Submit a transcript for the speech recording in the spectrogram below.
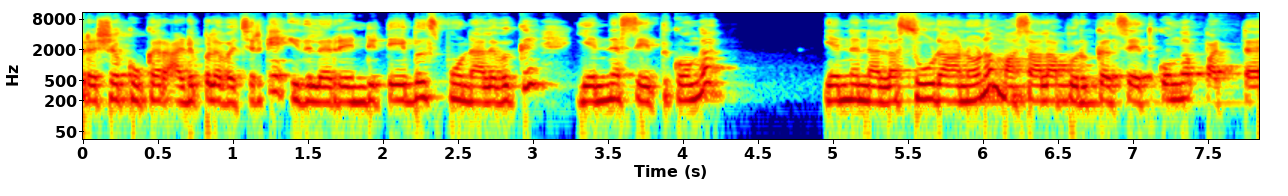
ப்ரெஷர் குக்கர் அடுப்பில் வச்சுருக்கேன். இதில் ரெண்டு டேபிள் ஸ்பூன் அளவுக்கு எண்ணெய் சேர்த்துக்கோங்க. எண்ணெய் நல்லா சூடானோன்னு மசாலா பொருட்கள் சேர்த்துக்கோங்க. பட்டை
